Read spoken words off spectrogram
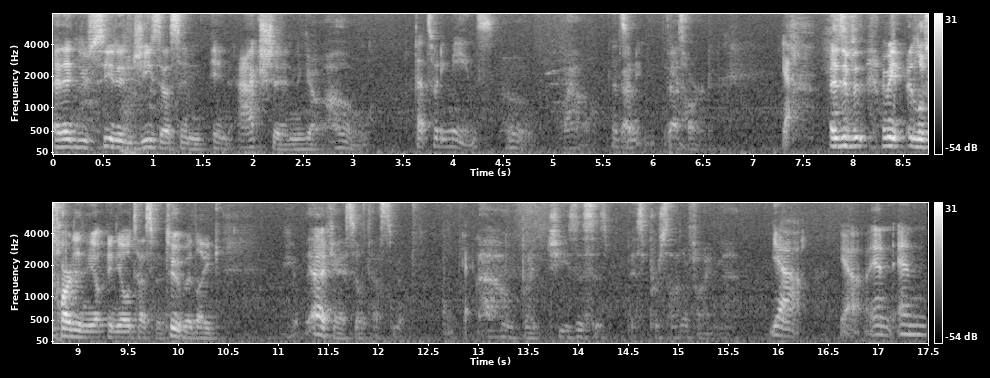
And then you see it in Jesus in, in action and go, oh, that's what he means oh, wow, That's that- what he- that's hard. yeah As if, it, I mean, it looks hard in the, in the Old Testament too, but like, okay, it's the Old Testament. Yeah. Oh, but Jesus is, is personifying that. yeah yeah and and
